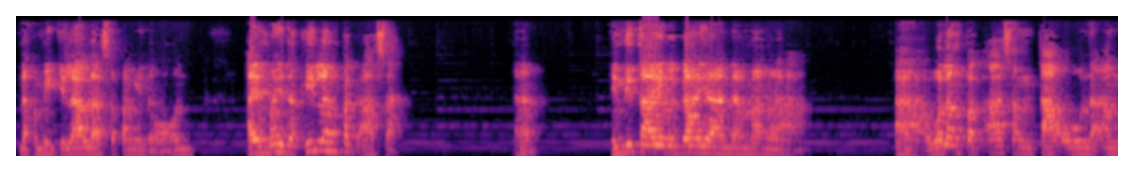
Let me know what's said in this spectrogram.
na kumikilala sa Panginoon ay may dakilang pag-asa. Ha? Hindi tayo kagaya ng mga uh, walang pag-asang tao na ang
